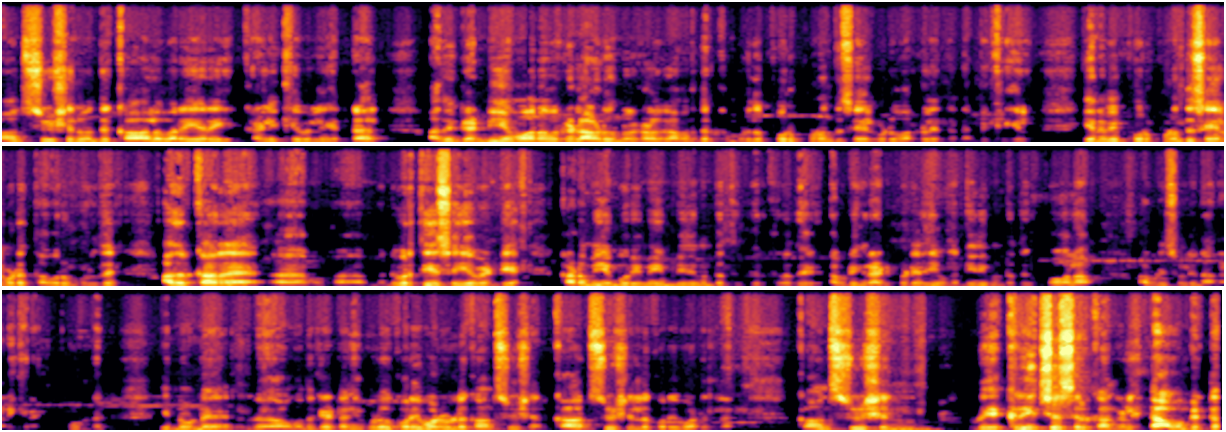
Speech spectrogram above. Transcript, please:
கான்ஸ்டியூஷன் வந்து கால வரையறை கழிக்கவில்லை என்றால் அது கண்ணியமானவர்கள் ஆளுநர்களாக அமர்ந்திருக்கும் பொழுது பொறுப்புணர்ந்து செயல்படுவார்கள் என்ற நம்பிக்கையில். எனவே பொறுப்புணர்ந்து செயல்பட தவறும் பொழுது அதற்கான நிவர்த்தியை செய்ய வேண்டிய கடமையும் உரிமையும் நீதிமன்றத்துக்கு இருக்கிறது அப்படிங்கிற அடிப்படையில் இவங்க நீதிமன்றத்துக்கு போகலாம் அப்படின்னு சொல்லி நான் நினைக்கிறேன். ஒன்று இன்னொன்று அவங்க வந்து கேட்டாங்க இவ்வளோ குறைபாடு உள்ள கான்ஸ்டியூஷன் கான்ஸ்டியூஷனில் குறைபாடு இல்லை. கான்ஸ்டியூஷனுடைய க்ரீச்சர்ஸ் இருக்காங்க இல்லையா அவங்ககிட்ட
